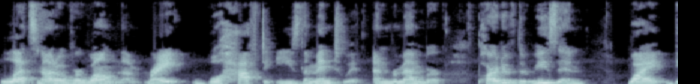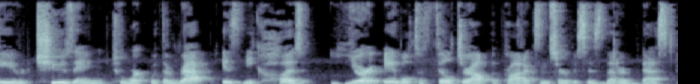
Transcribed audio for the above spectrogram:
Let's not overwhelm them, right? We'll have to ease them into it. And remember, part of the reason why they're choosing to work with a rep is because you're able to filter out the products and services that are best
